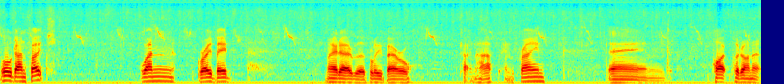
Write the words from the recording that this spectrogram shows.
All done folks. One grow bed made out of a blue barrel cut in half and frame and pipe put on it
